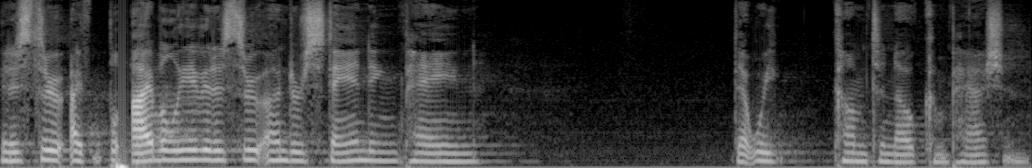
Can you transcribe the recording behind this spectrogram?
It is through, I, I believe it is through understanding pain that we come to know compassion.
